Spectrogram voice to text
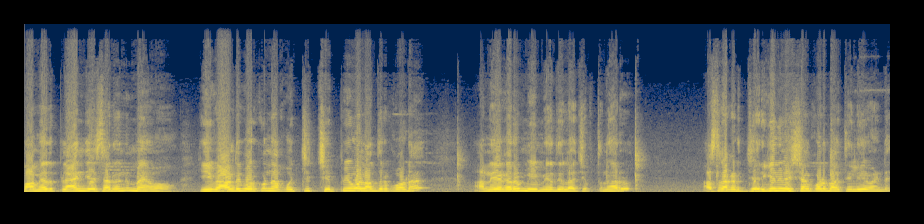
మా మీద ప్లాన్ చేశారని మేము ఈ వేళ వరకు నాకు వచ్చి చెప్పి వాళ్ళందరూ కూడా అన్నయ్య గారు మీ మీద ఇలా చెప్తున్నారు. అసలు అక్కడ జరిగిన విషయాలు కూడా మాకు తెలియవండి.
